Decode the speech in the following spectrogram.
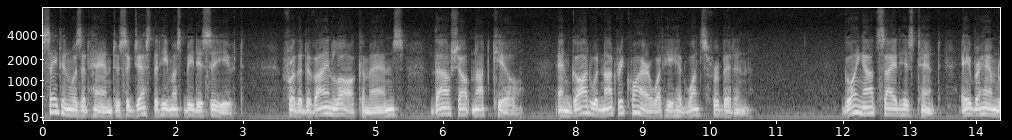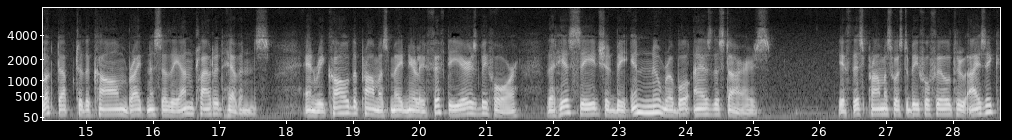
Satan was at hand to suggest that he must be deceived, for the divine law commands, Thou shalt not kill, and God would not require what he had once forbidden. Going outside his tent, Abraham looked up to the calm brightness of the unclouded heavens, and recalled the promise made nearly fifty years before that his seed should be innumerable as the stars. If this promise was to be fulfilled through Isaac,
